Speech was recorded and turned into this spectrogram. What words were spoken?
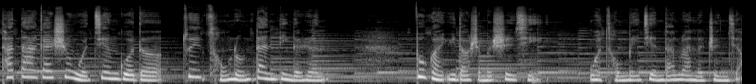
他大概是我见过的最从容淡定的人。不管遇到什么事情，我从没见他乱了阵脚。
